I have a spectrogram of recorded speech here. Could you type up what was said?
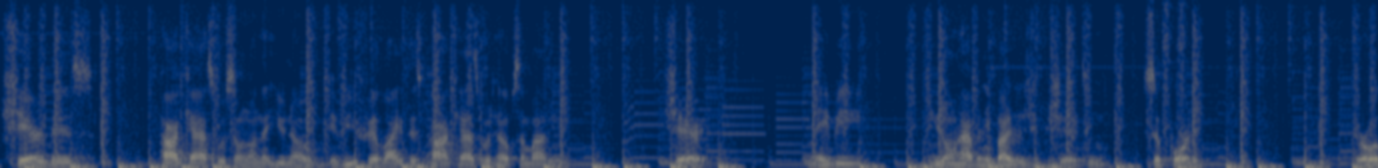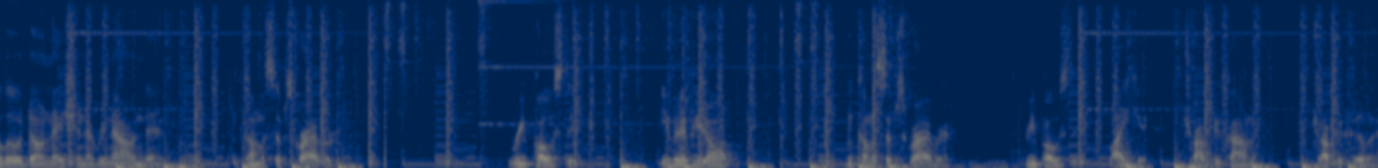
Share this podcast with someone that you know. If you feel like this podcast would help somebody, share it. Maybe you don't have anybody that you can share it to. Support it. Throw a little donation every now and then. Become a subscriber. Repost it. Even if you don't become a subscriber, repost it, like it, drop your comment, drop your feeling,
